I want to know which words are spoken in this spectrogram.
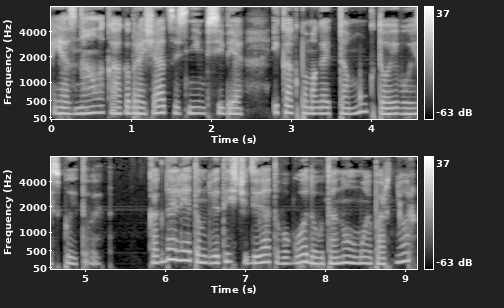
Я знала, как обращаться с ним в себе и как помогать тому, кто его испытывает. Когда летом 2009 года утонул мой партнер,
